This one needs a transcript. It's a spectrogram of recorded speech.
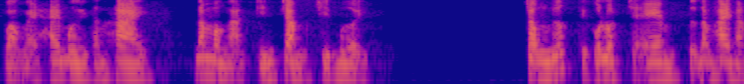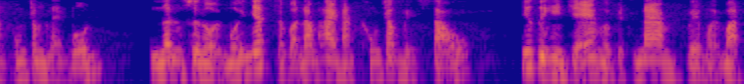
vào ngày 20 tháng 2 năm 1990. Trong nước thì có luật trẻ em từ năm 2004, lần sửa đổi mới nhất là vào năm 2016, nhưng tình hình trẻ em ở Việt Nam về mọi mặt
